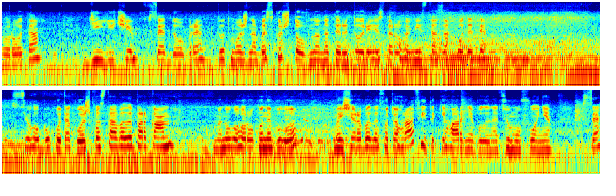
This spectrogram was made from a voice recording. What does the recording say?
Ворота діючі, все добре. Тут можна безкоштовно на територію старого міста заходити. З цього боку також поставили паркан. Минулого року не було. Ми ще робили фотографії, такі гарні були на цьому фоні. Все,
